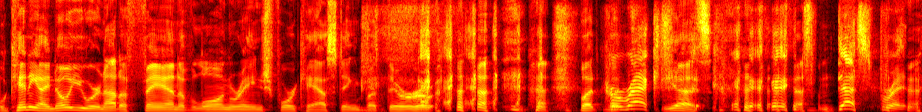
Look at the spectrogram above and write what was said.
Well, Kenny, I know you are not a fan of long range forecasting, but there are. but correct. But, yes, it's desperate.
